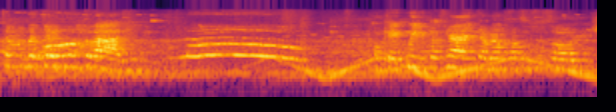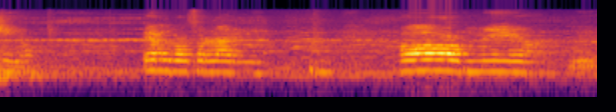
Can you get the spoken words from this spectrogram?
Siamo andati al contrario. Ok, quindi praticamente abbiamo fatto tutto il giro. E ora dobbiamo tornare lì. Oh mio Dio.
